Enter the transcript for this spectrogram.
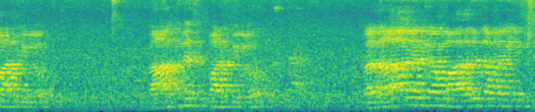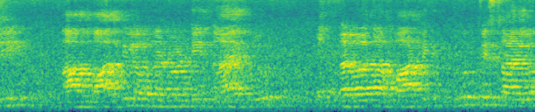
పార్టీలో కాంగ్రెస్ పార్టీలో ప్రధానంగా బాధ్యత వహించి ఆ పార్టీలో ఉన్నటువంటి నాయకులు తర్వాత ఆ పార్టీకి పూర్తి స్థాయిలో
